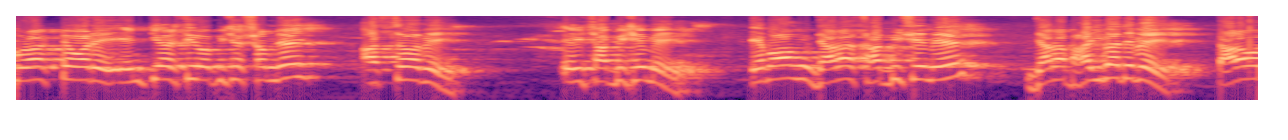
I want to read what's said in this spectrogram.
বোরাক টাওয়ারে এনটিআরসির অফিসের সামনে আসতে হবে এই ছাব্বিশে মে। এবং যারা ছাব্বিশে মে, যারা ভাইবা দেবে, তারাও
